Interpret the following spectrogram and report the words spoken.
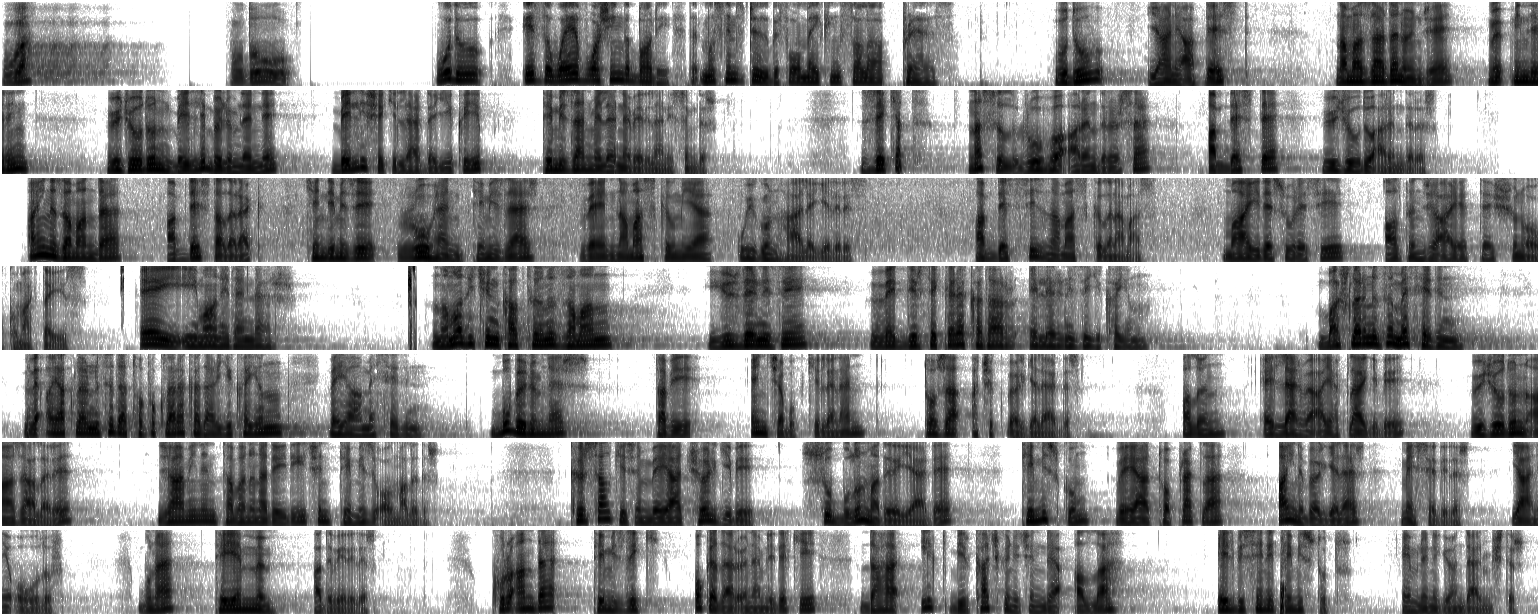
و wudu. Wudu is the way of washing the body that Muslims do before making salah prayers. Vudu yani abdest namazlardan önce müminlerin vücudun belli bölümlerini belli şekillerde yıkayıp temizlenmelerine verilen isimdir. Zekat nasıl ruhu arındırırsa abdest de vücudu arındırır. Aynı zamanda abdest alarak kendimizi ruhen temizler ve namaz kılmaya uygun hale geliriz. Abdestsiz namaz kılınamaz. Maide suresi 6. ayette şunu okumaktayız. Ey iman edenler! Namaz için kalktığınız zaman yüzlerinizi ve dirseklere kadar ellerinizi yıkayın. Başlarınızı meshedin ve ayaklarınızı da topuklara kadar yıkayın veya meshedin. Bu bölümler tabi en çabuk kirlenen toza açık bölgelerdir. Alın, eller ve ayaklar gibi vücudun azaları caminin tabanına değdiği için temiz olmalıdır. Kırsal kesim veya çöl gibi su bulunmadığı yerde temiz kum veya toprakla aynı bölgeler meshedilir. Yani oğulur. Buna teyemmüm adı verilir. Kur'an'da temizlik o kadar önemlidir ki daha ilk birkaç gün içinde Allah elbiseni temiz tut emrini göndermiştir.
